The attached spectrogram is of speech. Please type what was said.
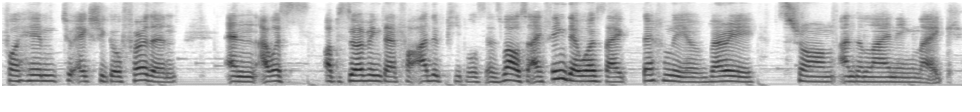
for him to actually go further. And, and I was observing that for other people's as well. So I think there was like definitely a very strong underlining like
